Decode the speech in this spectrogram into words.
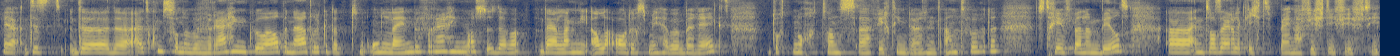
Ja, het is de, de uitkomst van de bevraging, ik wil wel benadrukken dat het een online bevraging was, dus dat we daar lang niet alle ouders mee hebben bereikt. Toch nogthans uh, eh, 14.000 antwoorden. Dus het geeft wel een beeld. Uh, en het was eigenlijk echt bijna 50-50. Um,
